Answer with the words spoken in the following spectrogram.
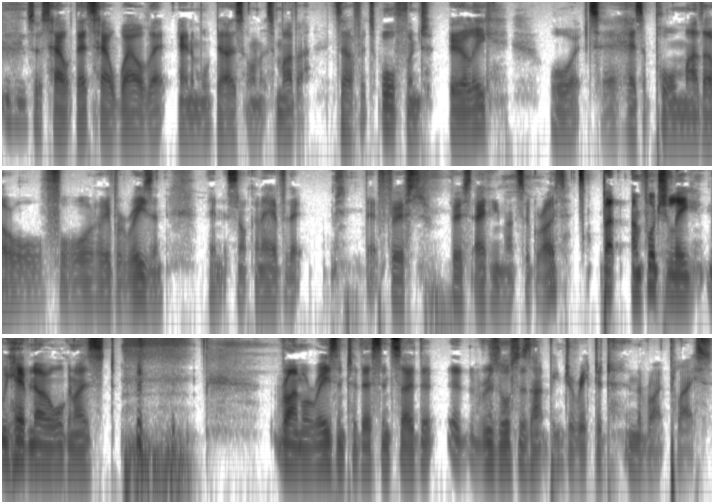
Mm-hmm. So it's how that's how well that animal does on its mother. So if it's orphaned early, or it uh, has a poor mother, or for whatever reason, then it's not going to have that that first first eighteen months of growth. But unfortunately, we have no organised rhyme or reason to this, and so the, uh, the resources aren't being directed in the right place.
